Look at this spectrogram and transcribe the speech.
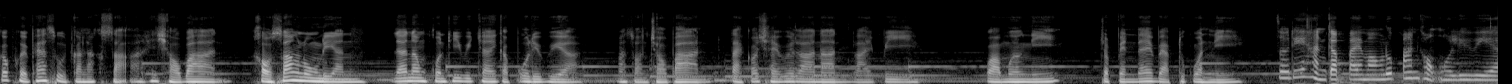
ก็เผยแพร่สูตรการรักษาให้ชาวบ้าน เขาสร้างโรงเรียนและนำคนที่วิจัยกับโอลิเวียมาสอนชาวบ้าน แต่ก็ใช้เวลานานหลายปี กว่าเมืองนี้จะเป็นได้แบบทุกวันนี้ จูดี้หันกลับไปมองรูปปั้นของโอลิเวีย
